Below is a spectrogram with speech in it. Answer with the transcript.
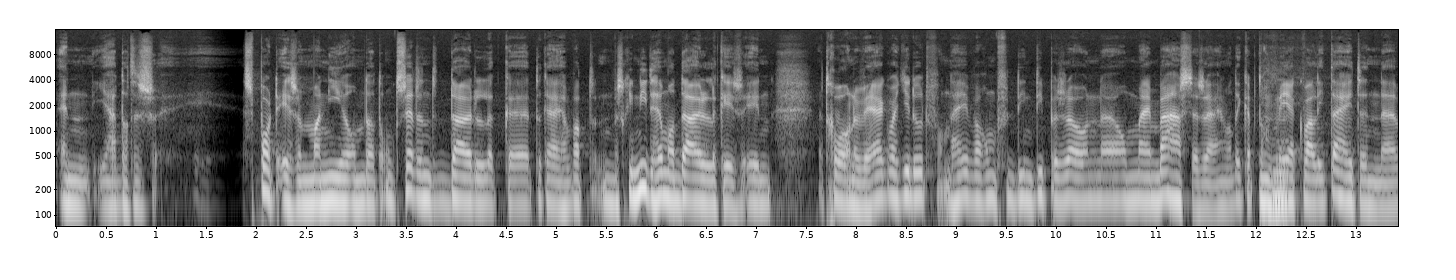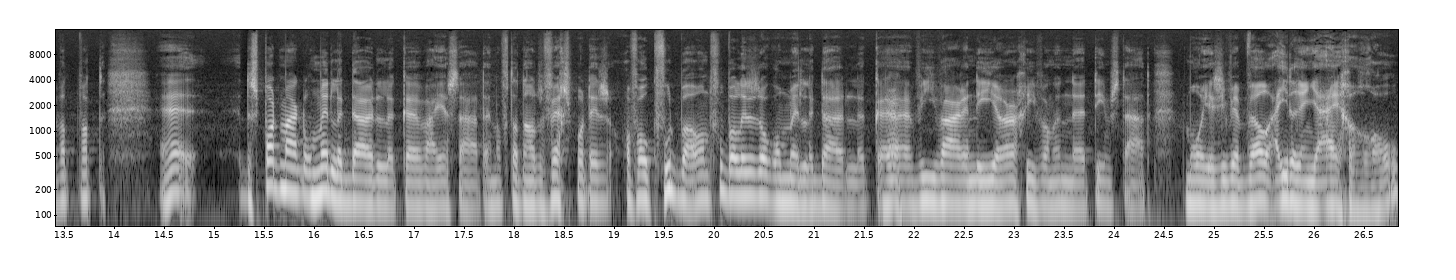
en ja, dat is. Sport is een manier om dat ontzettend duidelijk eh, te krijgen. Wat misschien niet helemaal duidelijk is in het gewone werk wat je doet. Van hé, hey, waarom verdient die persoon eh, om mijn baas te zijn? Want ik heb toch Mhm. meer kwaliteiten. eh, wat, wat, hè? De sport maakt onmiddellijk duidelijk waar je staat. En of dat nou de vechtsport is of ook voetbal. Want voetbal is het ook onmiddellijk duidelijk Ja. wie waar in de hiërarchie van een team staat. Het mooie is, je hebt wel iedereen je eigen rol.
